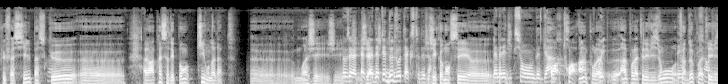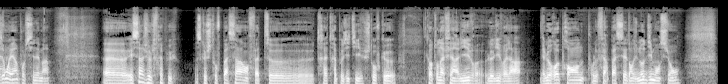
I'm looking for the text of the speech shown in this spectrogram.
Plus facile parce que, euh, alors après, ça dépend qui on adapte. Euh, moi, j'ai. Vous avez adapté deux de vos textes déjà. J'ai commencé. Euh, la malédiction d'Edgar. Trois, trois, un pour la, oui. euh, un pour la télévision, et enfin deux pour la télévision et un pour le cinéma. Euh, et ça, je le ferai plus parce que je trouve pas ça en fait euh, très très positif. Je trouve que quand on a fait un livre, le livre est là, et le reprendre pour le faire passer dans une autre dimension,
